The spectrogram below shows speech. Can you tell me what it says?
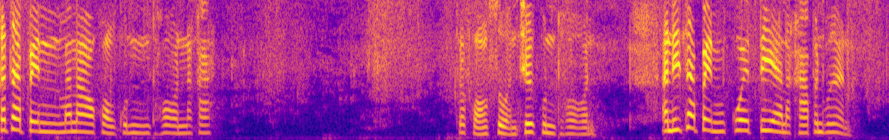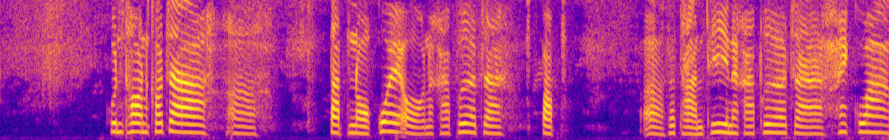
ก็จะเป็นมะนาวของคุณทอนนะคะ เจ้าของสวนชื่อคุณทอนอันนี้จะเป็นกล้วยเตี้ยนะคะ เพื่อนๆ คุณทอนเขาจะตัดหน่อกล้วยออกนะคะ เพื่อจะปรับสถานที่นะคะ เพื่อจะให้กว้าง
